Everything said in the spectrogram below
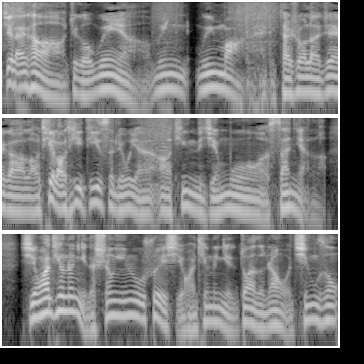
进来看啊，这个 win 啊，威威马，他说了，这个老 T 老 T 第一次留言啊，听你的节目三年了，喜欢听着你的声音入睡，喜欢听着你的段子让我轻松。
